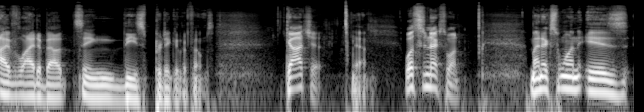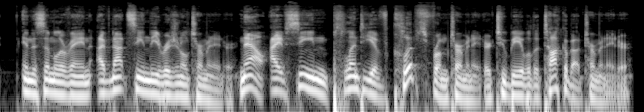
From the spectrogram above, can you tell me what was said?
I've lied about seeing these particular films. Gotcha. Yeah. What's the next one? My next one is in the similar vein. I've not seen the original Terminator. Now, I've seen plenty of clips from Terminator to be able to talk about Terminator.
